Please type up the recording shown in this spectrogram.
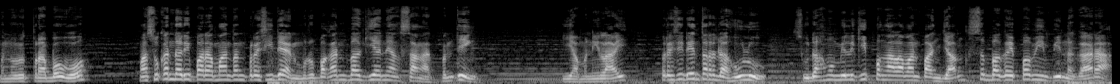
Menurut Prabowo, masukan dari para mantan presiden merupakan bagian yang sangat penting. Ia menilai presiden terdahulu sudah memiliki pengalaman panjang sebagai pemimpin negara.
